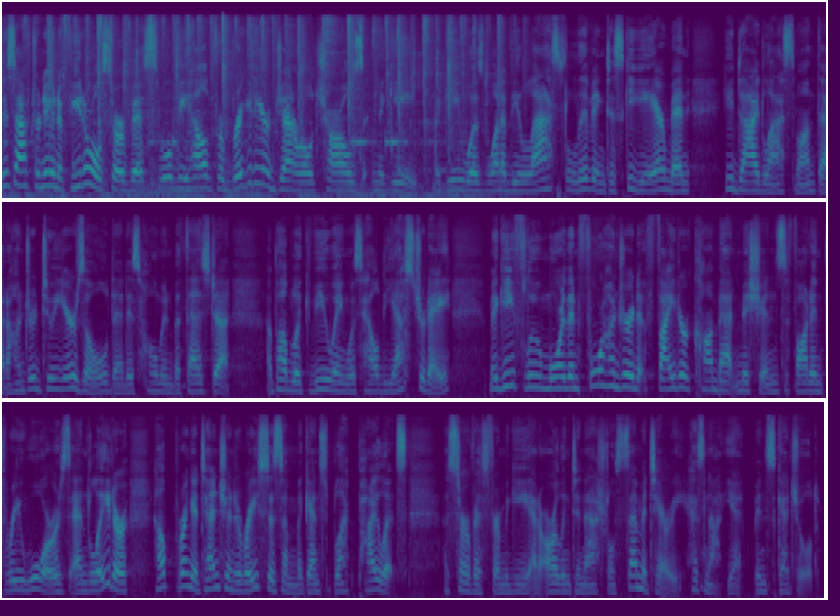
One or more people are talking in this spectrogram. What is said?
This afternoon, a funeral service will be held for Brigadier General Charles McGee. McGee was one of the last living Tuskegee Airmen. He died last month at 102 years old at his home in Bethesda. A public viewing was held yesterday. McGee flew more than 400 fighter combat missions, fought in three wars, and later helped bring attention to racism against black pilots. A service for McGee at Arlington National Cemetery has not yet been scheduled.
